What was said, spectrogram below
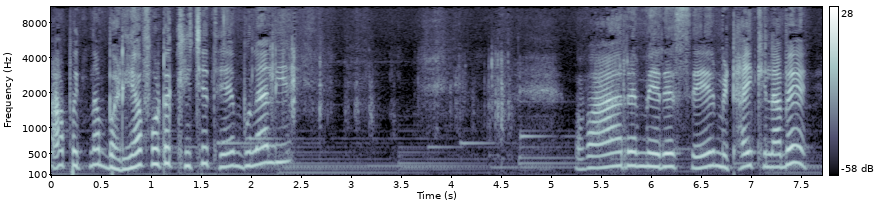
आप इतना बढ़िया फ़ोटो खींचे थे, बुला लिए। वाह मेरे शेर, मिठाई खिलाबे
